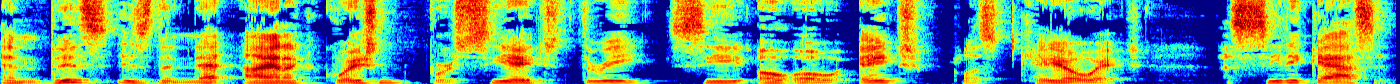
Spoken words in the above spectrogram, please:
And this is the net ionic equation for CH3COOH plus KOH, acetic acid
